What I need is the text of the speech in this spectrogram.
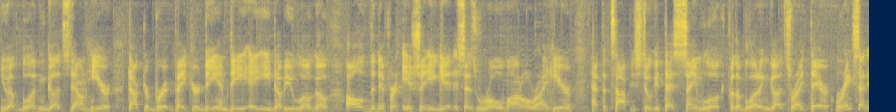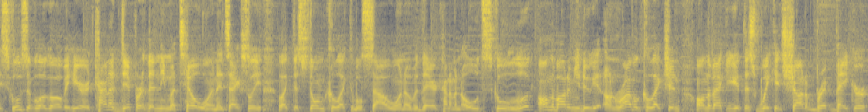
You have blood and guts down here. Dr. Britt Baker DMD AEW logo. All of the different ish that you get. It says role model right here. At the top, you still get that same look for the blood and guts right there. Ringside exclusive logo over here. It's kind of different than the Mattel one. It's actually like the Storm Collectible style one over there. Kind of an old school look. On the bottom, you do get Unrivaled Collection. On the back, you get this wicked shot of Britt Baker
